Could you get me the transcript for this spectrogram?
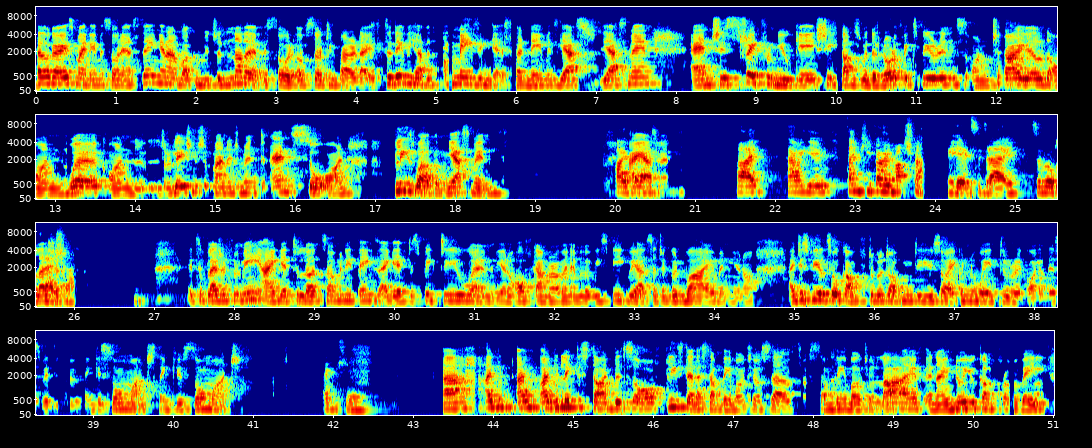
Hello, guys. My name is Sonia Singh, and I welcome you to another episode of Searching Paradise. Today, we have an amazing guest. Her name is Yas- Yasmin, and she's straight from UK. She comes with a lot of experience on child, on work, on relationship management, and so on. Please welcome Yasmin. Hi, Hi, Yasmin. Hi, how are you? Thank you very much for having me here today. It's a real Pleasure. pleasure. It's a pleasure for me. I get to learn so many things. I get to speak to you, and you know, off camera, whenever we speak, we have such a good vibe, and you know, I just feel so comfortable talking to you. So I couldn't wait to record this with you. Thank you so much. Thank you so much. Thank you. Uh, I would I, I would like to start this off. Please tell us something about yourself, something about your life. And I know you come from a very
